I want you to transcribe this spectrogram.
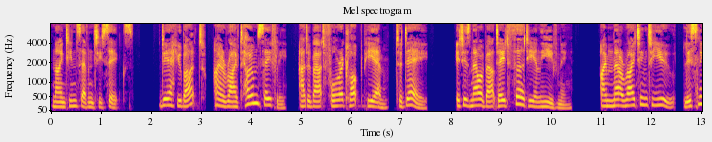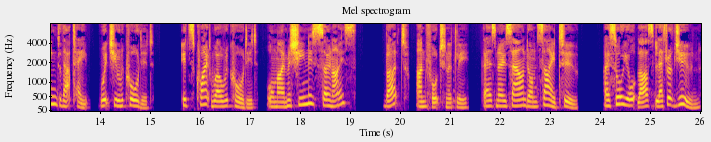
1976. Dear Hubert, I arrived home safely at about 4 o'clock p.m. today. It is now about 8.30 in the evening. I'm now writing to you, listening to that tape, which you recorded. It's quite well recorded, or my machine is so nice. But, unfortunately, there's no sound on side 2. I saw your last letter of June,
